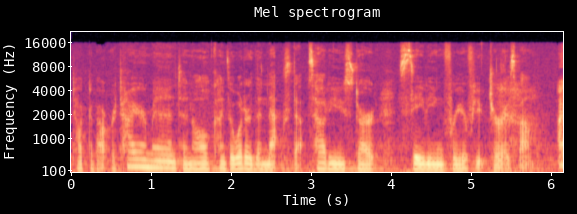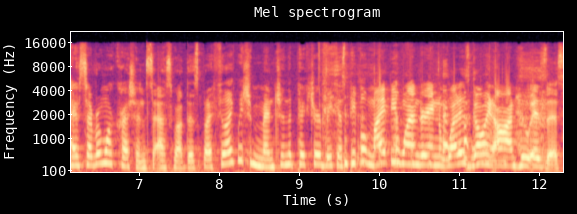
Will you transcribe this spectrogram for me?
talked about retirement and all kinds of what are the next steps. How do you start saving for your future as well? I have several more questions to ask about this, but I feel like we should mention the picture because people might be wondering what is going on, who is this?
